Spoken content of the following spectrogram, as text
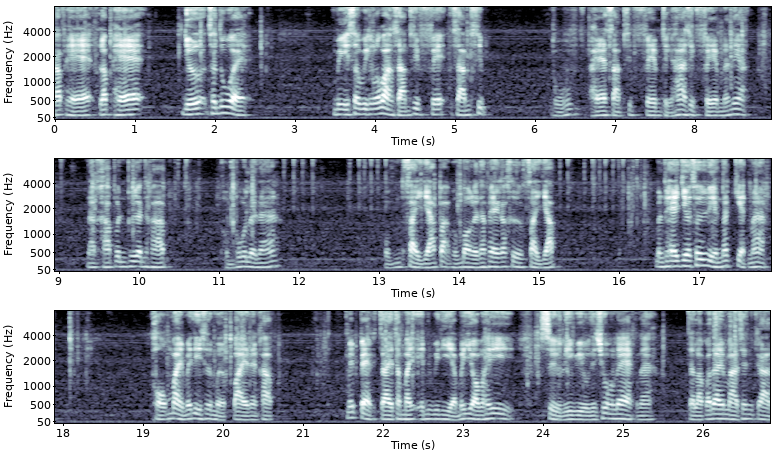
ก็แพ้แล้วแพ้เยอะซะด้วย มีสวิงระหว่าง 30 เฟรสามสิบโอ้โหแพ้ 30 เฟรมถึง 50 เฟรมนะเนี่ยนะครับเพื่อนๆครับ ผมพูดเลยนะ ผมใส่ยับอะผมบอกเลยถ้าแพ้ก็คือใส่ยับ มันแพ้เยอะซะด้วยน่าเกลียดมาก ของใหม่ไม่ดีเสมอไปนะครับ ไม่แปลกใจทำไม NVIDIA ไม่ยอมให้สื่อรีวิวในช่วงแรกนะ แต่เราก็ได้มาเช่นกัน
